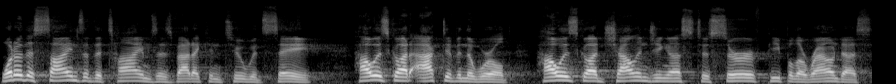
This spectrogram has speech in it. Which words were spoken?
What are the signs of the times, as Vatican II would say? How is God active in the world? How is God challenging us to serve people around us?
